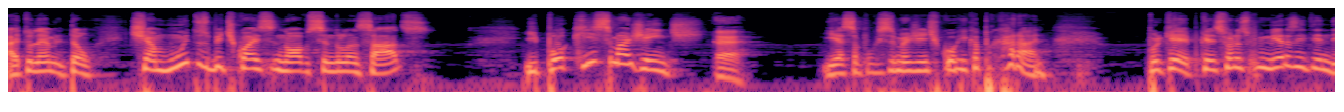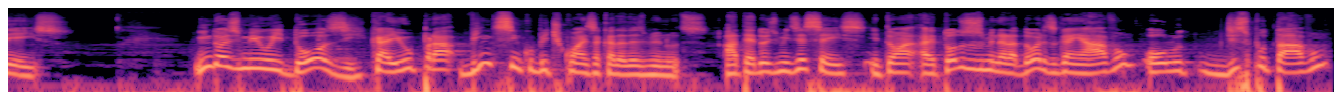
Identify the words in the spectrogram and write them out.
Aí tu lembra? Então, tinha muitos bitcoins novos sendo lançados e pouquíssima gente. É. E essa pouquíssima gente ficou rica pra caralho. Por quê? Porque eles foram os primeiros a entender isso. Em 2012, caiu pra 25 bitcoins a cada 10 minutos. Até 2016. Então, a- a- todos os mineradores ganhavam ou disputavam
